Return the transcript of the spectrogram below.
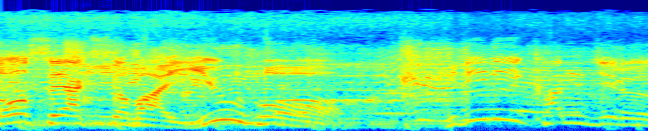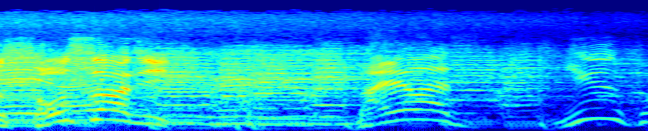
ソース焼きそば UFO ピリリ感じるソース味。迷わず UFO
